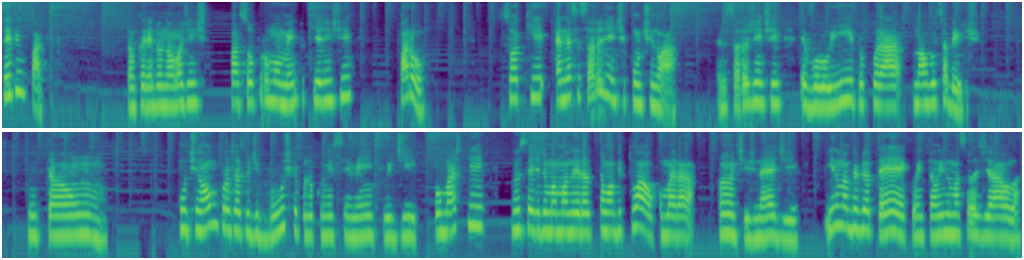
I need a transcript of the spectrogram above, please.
teve impacto. Então, querendo ou não, a gente passou por um momento que a gente parou. Só que é necessário a gente continuar. É necessário a gente evoluir e procurar novos saberes. Então, continuar um processo de busca pelo conhecimento e de, por mais que não seja de uma maneira tão habitual como era antes, né, de ir numa biblioteca ou então ir numa sala de aula,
